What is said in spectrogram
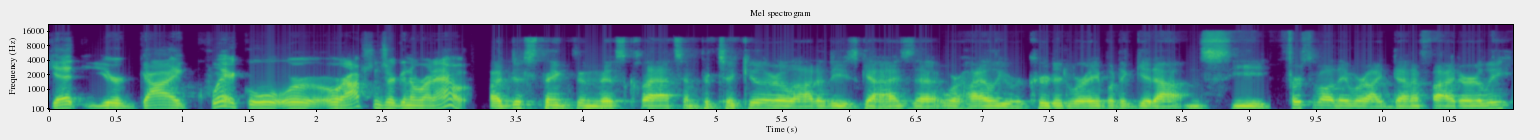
get your guy quick or, or, or options are going to run out. I just think in this class in particular, a lot of these guys that were highly recruited were able to get out and see. First of all, they were identified early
